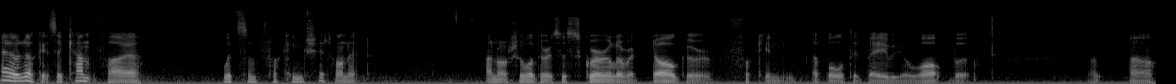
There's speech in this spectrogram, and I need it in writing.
Oh look, it's a campfire with some fucking shit on it. I'm not sure whether it's a squirrel or a dog or a fucking aborted baby or what, but... Oh.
